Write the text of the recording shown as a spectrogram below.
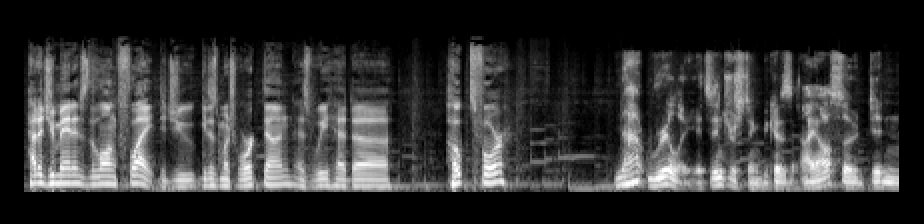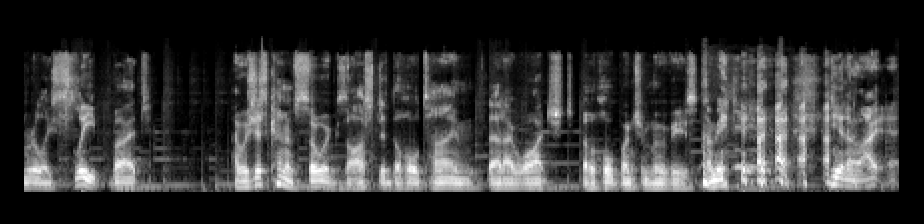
How did you manage the long flight? Did you get as much work done as we had uh, hoped for? Not really. It's interesting because I also didn't really sleep, but I was just kind of so exhausted the whole time that I watched a whole bunch of movies. I mean, you know, I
